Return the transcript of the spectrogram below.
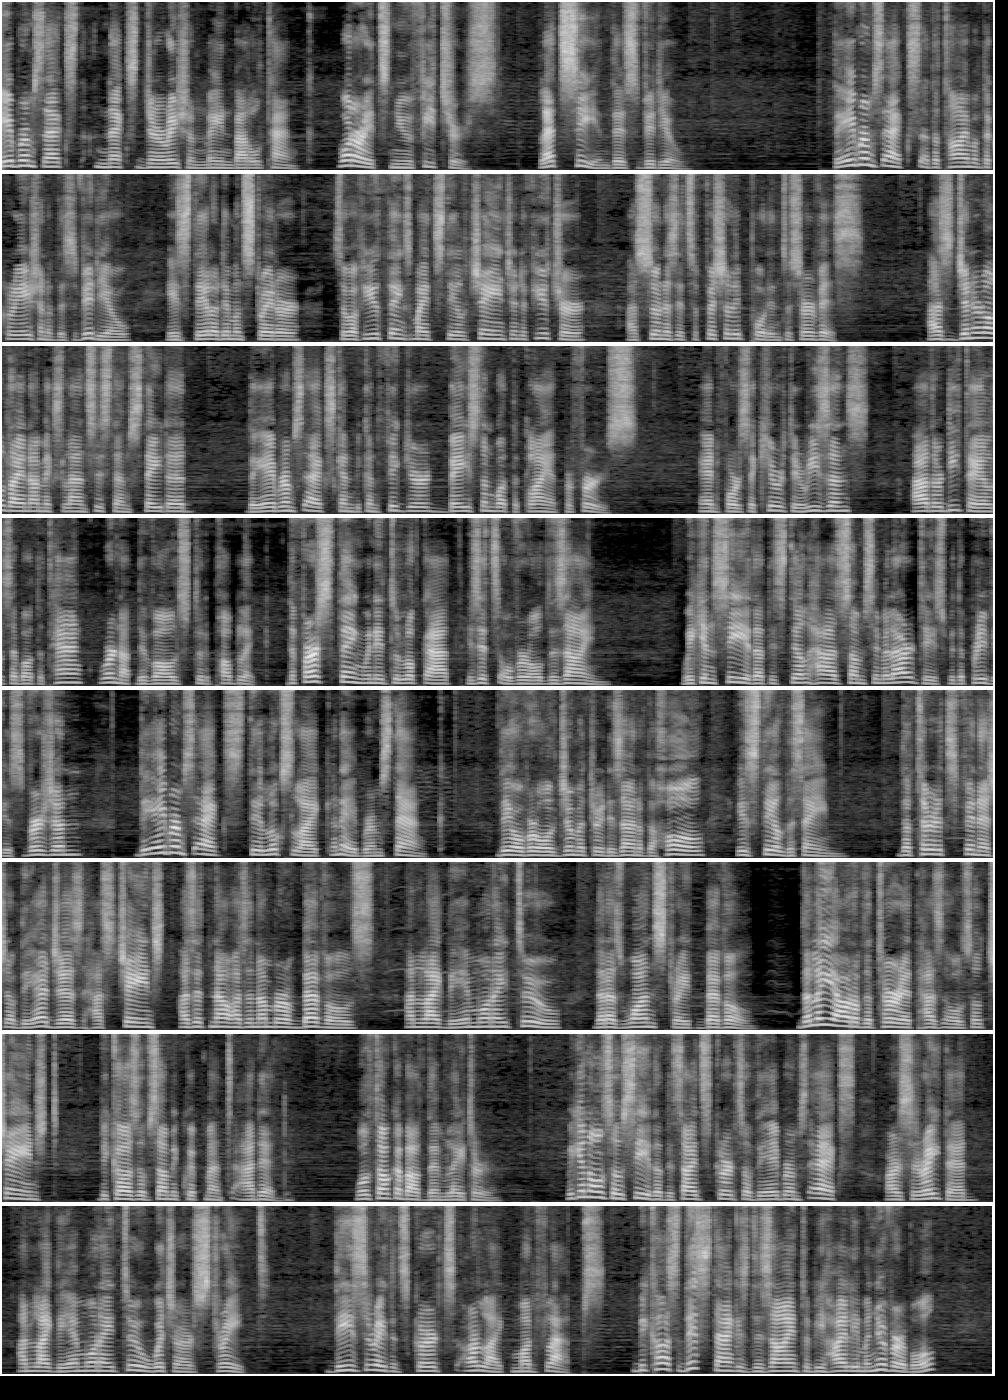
Abrams X Next Generation Main Battle Tank. What are its new features? Let's see in this video. The Abrams X at the time of the creation of this video is still a demonstrator, so a few things might still change in the future as soon as it's officially put into service. As General Dynamics Land Systems stated, the Abrams X can be configured based on what the client prefers. And for security reasons, other details about the tank were not divulged to the public. The first thing we need to look at is its overall design. We can see that it still has some similarities with the previous version. The Abrams X still looks like an Abrams tank. The overall geometry design of the hull is still the same. The turret's finish of the edges has changed as it now has a number of bevels, unlike the M1A2 that has one straight bevel. The layout of the turret has also changed because of some equipment added. We'll talk about them later. We can also see that the side skirts of the Abrams X are serrated, unlike the M1A2 which are straight. These serrated skirts are like mud flaps. Because this tank is designed to be highly maneuverable,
